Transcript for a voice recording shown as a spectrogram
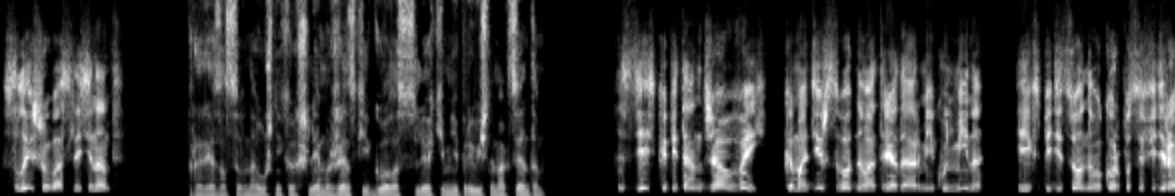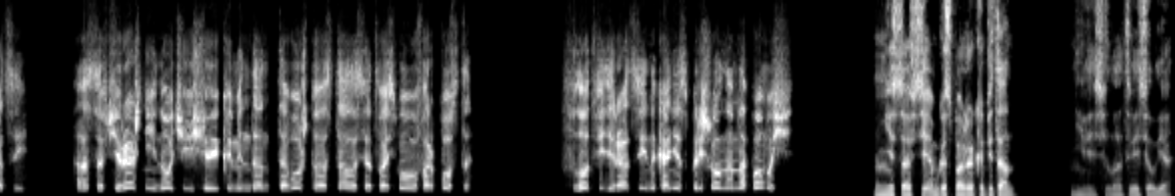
«Слышу вас, лейтенант!» Прорезался в наушниках шлема женский голос с легким непривычным акцентом. «Здесь капитан Джао Вэй, командир сводного отряда армии Куньмина и экспедиционного корпуса Федерации. А со вчерашней ночи еще и комендант того, что осталось от восьмого форпоста. Флот Федерации наконец пришел нам на помощь. «Не совсем, госпожа капитан», — невесело ответил я.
